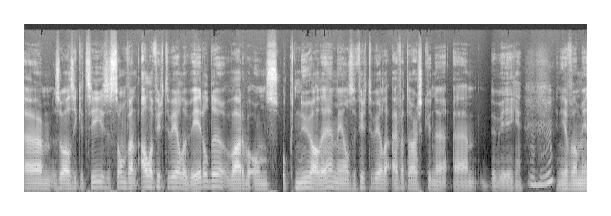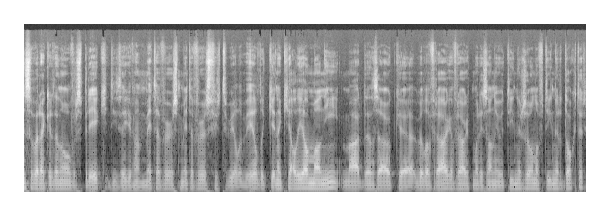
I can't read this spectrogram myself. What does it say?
um, zoals ik het zie, is de som van alle virtuele werelden waar we ons ook nu al hè, met onze virtuele avatars kunnen um, bewegen. Mm -hmm. En heel veel mensen waar ik er dan over spreek, die zeggen van metaverse, metaverse, virtuele werelden, ken ik al helemaal niet. Maar dan zou ik uh, willen vragen, vraag het maar eens aan uw tienerzoon of tienerdochter.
